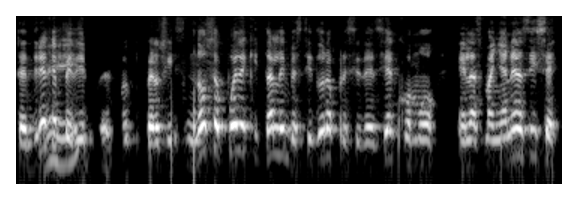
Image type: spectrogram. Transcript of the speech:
Tendría que pedir, pero si no se puede quitar la investidura presidencial como en las mañaneras dice,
